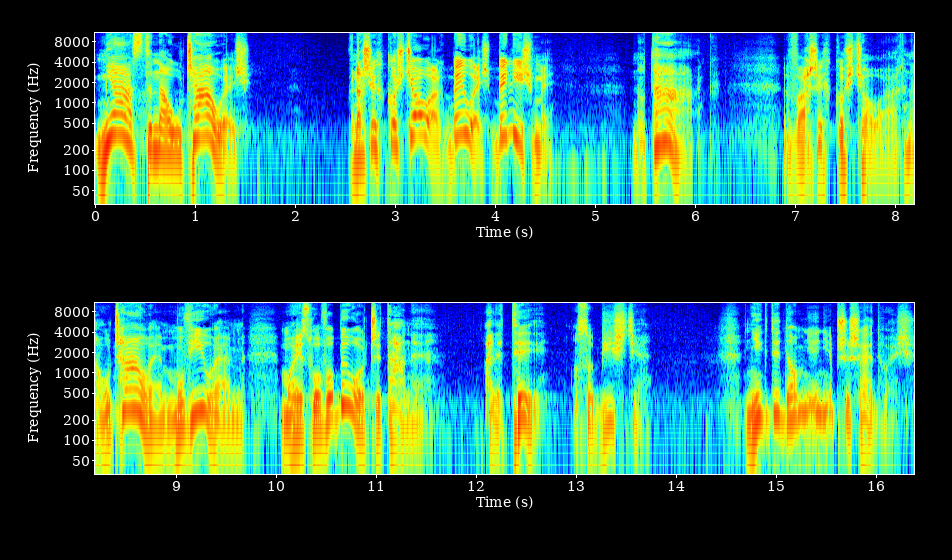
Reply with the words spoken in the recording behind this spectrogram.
miast nauczałeś. W naszych kościołach byłeś, byliśmy. No tak, w Waszych kościołach nauczałem, mówiłem, moje słowo było czytane, ale Ty osobiście nigdy do mnie nie przyszedłeś.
